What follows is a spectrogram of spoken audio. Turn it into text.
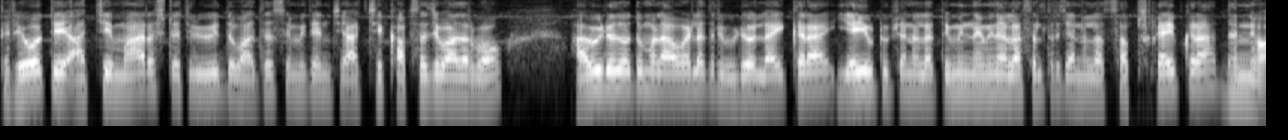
तर हे होते आजचे महाराष्ट्रातील विविध बाजार समित्यांचे आजचे कापसाचे बाजारभाव. हा व्हिडिओ जर तुम्हाला आवडला तर व्हिडिओ लाईक करा. या यूट्यूब चॅनलला तुम्ही नवीन आला असाल तर चॅनलला सबस्क्राईब करा. धन्यवाद.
